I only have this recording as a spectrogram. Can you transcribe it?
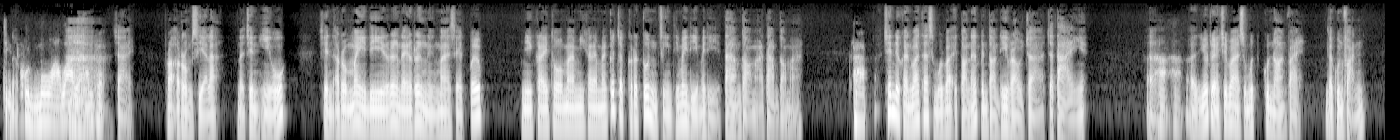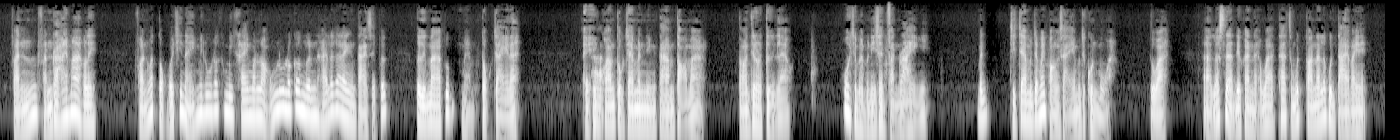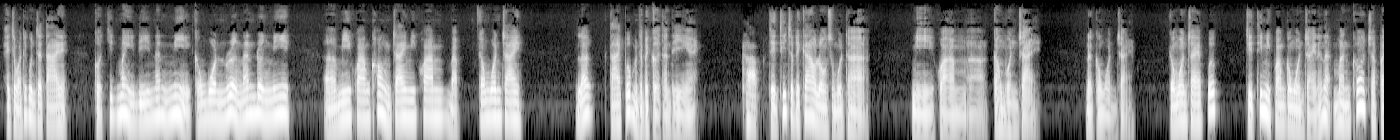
จิตขุนมัวว่าอย่างนั้นเถอะใช่เพราะอารมณ์เสียละ เช่นหิว เช่นอารมณ์ไม่ดีเรื่องใดเรื่องหนึ่งมาเสร็จปุ๊บ มีใครโทรมามีใครมันก็จะกระตุ้นสิ่งที่ไม่ดีไม่ดีตามต่อมาตามต่อมา ครับ เช่นเดียวกันว่าถ้าสมมติว่าไอ้ตอนนั้นเป็นตอนที่เราจะจะตายอย่างเงี้ยยกตัวอย่างเช่นว่าสมมติคุณนอนไป แล้วคุณฝัน ฝันฝันร้ายมากเลย ฝันว่าตกไว้ที่ไหนไม่รู้แล้วก็มีใครมาหลอกไม่รู้แล้วก็เงินหายแล้วก็อะไรต่างๆเสร็จปุ๊บตื่นมาปุ๊บแหมตกใจนะไอ้ความตกใจมันยังตามต่อมา ตอนที่เราตื่นแล้ว โอ้ยทำไมวันนี้ฉันฝันร้ายอย่างนี้ มันจิตใจมันจะไม่ผ่องใสมันจะขุ่นมัวถูกปะลักษณะเดียวกันนะว่าถ้าสมมติตอนนั้นแล้วคุณตายไปเนี่ยไอ้จังหวะที่คุณจะตายเนี่ยกดคิดไม่ดีนั่นนี่กังวลเรื่องนั้นเรื่องนี้มีความข้องใจมีความแบบกังวลใจ แล้วตายปุ๊บมันจะไปเกิดทันทีไง ครับจิตที่จะไปก้าวลงสมมุติถ้ามีความกังวลใจเนะกังวลใจ กังวลใจปุ๊บจิตที่มีความกังวลใจนั้นนะ่ะมันก็จะไป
